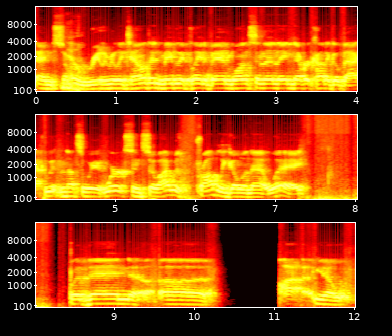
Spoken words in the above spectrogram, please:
and some Yeah. are really really talented. And maybe they play in a band once and then they never kind of go back to it and that's the way it works. And so i was probably going that way. But then uh I, you know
